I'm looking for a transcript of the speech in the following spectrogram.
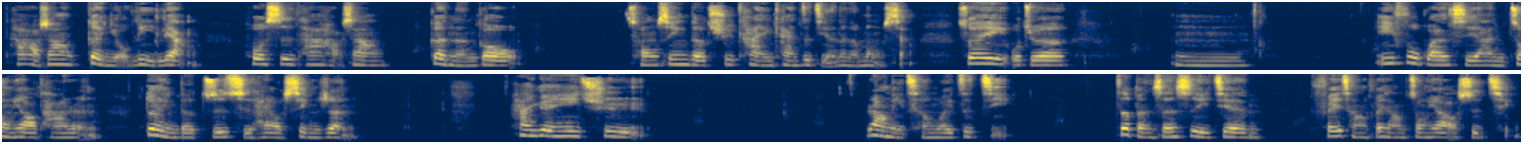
他好像更有力量，或是他好像更能够重新的去看一看自己的那个梦想。所以我觉得，嗯，依附关系啊，你重要他人对你的支持还有信任，和愿意去让你成为自己，这本身是一件非常非常重要的事情。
